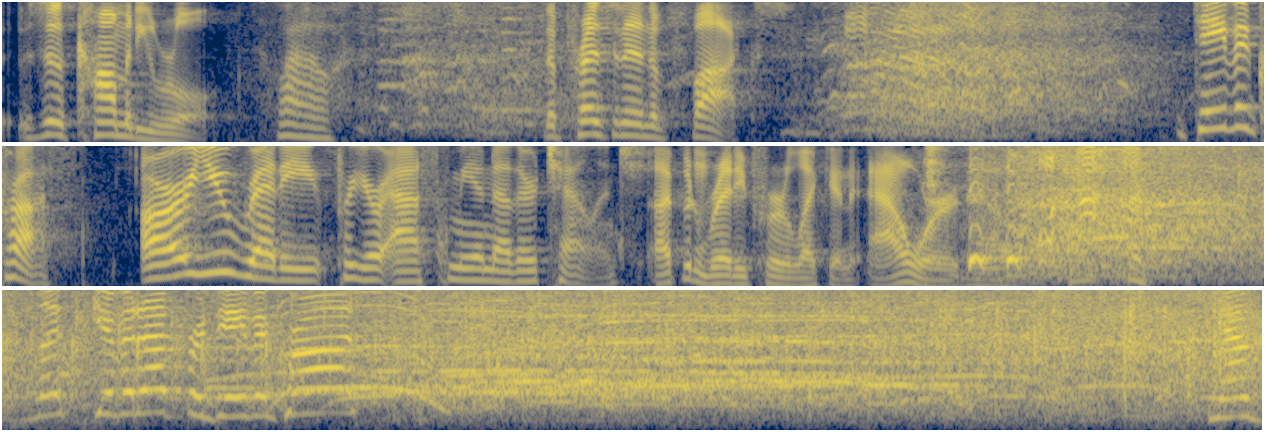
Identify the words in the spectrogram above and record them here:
It was a comedy role. Wow. The president of Fox. David Cross, are you ready for your Ask Me Another challenge? I've been ready for like an hour now. Let's give it up for David Cross. Now,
